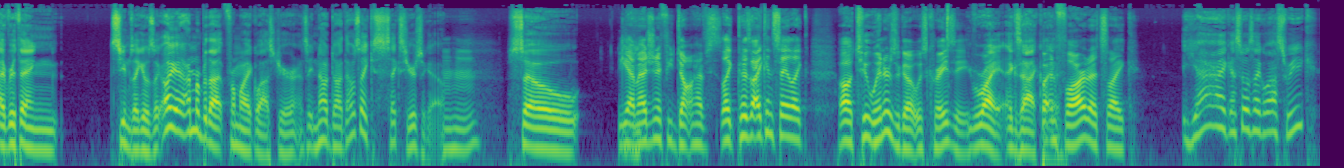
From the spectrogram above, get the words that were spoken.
everything seems like it was like, oh yeah, I remember that from like last year. And it's like, no, dog, that was like six years ago. mm-hmm. So Yeah, imagine if you don't have like because I can say like, oh, two winters ago it was crazy, right, exactly. but in Florida it's like, yeah, I guess it was like last week.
